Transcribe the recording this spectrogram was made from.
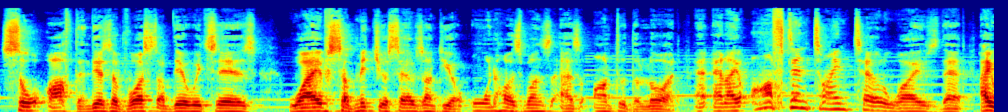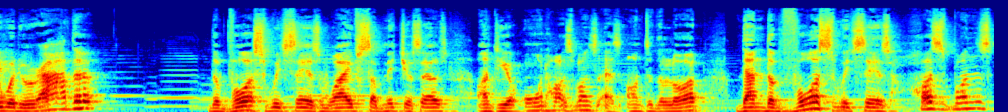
so often. There's a verse up there which says, Wives, submit yourselves unto your own husbands as unto the Lord. And, and I oftentimes tell wives that I would rather the verse which says, Wives, submit yourselves unto your own husbands as unto the Lord, than the verse which says, Husbands,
